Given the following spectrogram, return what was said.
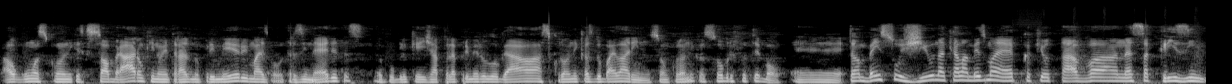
algumas crônicas que sobraram, que não entraram no primeiro, e mais outras inéditas. Eu publiquei já pela Primeiro Lugar as crônicas do bailarino. São crônicas sobre futebol. É, também surgiu naquela mesma época que eu tava nessa crise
